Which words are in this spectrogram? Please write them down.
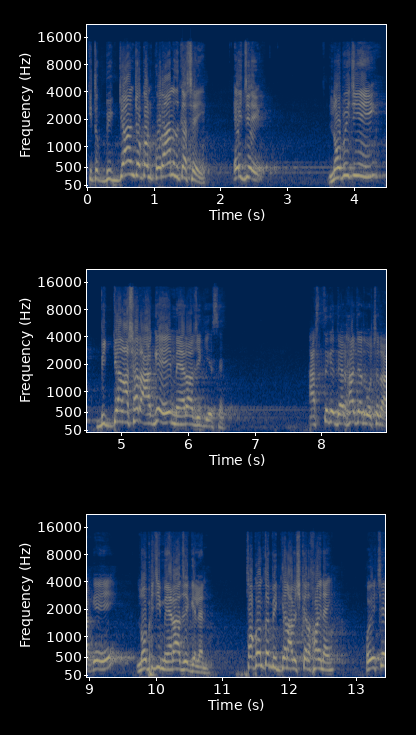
কিন্তু বিজ্ঞান যখন কোরআনের কাছে, এই যে নবীজি বিজ্ঞান আসার আগে মেয়েরাজে গিয়েছেন। আজ থেকে দেড় হাজার বছর আগে নবীজি মেয়েরাজে গেলেন। তখন তো বিজ্ঞান আবিষ্কার হয় নাই। হয়েছে?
